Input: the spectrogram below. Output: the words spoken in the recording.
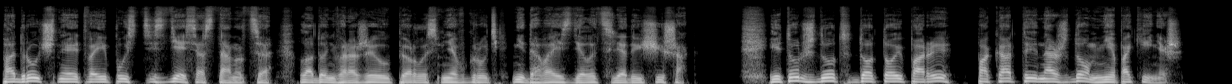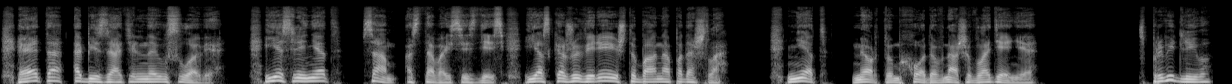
«Подручные твои пусть здесь останутся», — ладонь ворожи уперлась мне в грудь, не давая сделать следующий шаг. «И тут ждут до той поры, пока ты наш дом не покинешь. Это обязательное условие. Если нет, сам оставайся здесь. Я скажу Верее, чтобы она подошла. Нет мертвым хода в наше владение». «Справедливо»,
